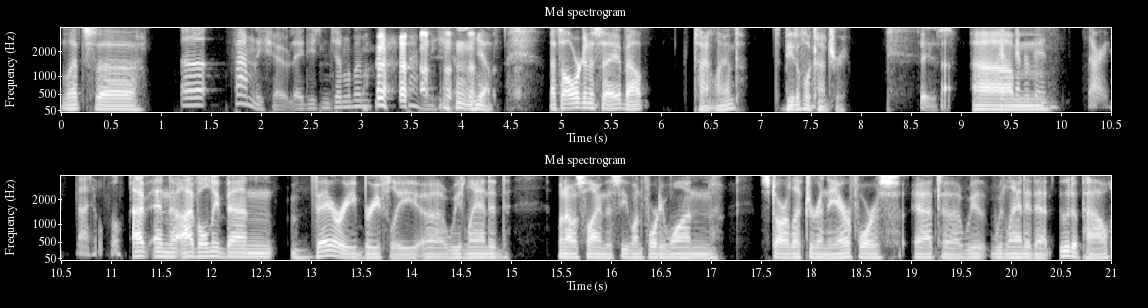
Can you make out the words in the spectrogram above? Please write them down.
Let's uh Uh, family show, ladies and gentlemen. Family show. yeah. That's all we're going to say about Thailand. It's a beautiful country. It is. I've never Um, been. Sorry, not hopeful. I've and I've only been very briefly. Uh, we landed when I was flying the C-141 Starlifter in the Air Force. At uh, we we landed at Utapao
